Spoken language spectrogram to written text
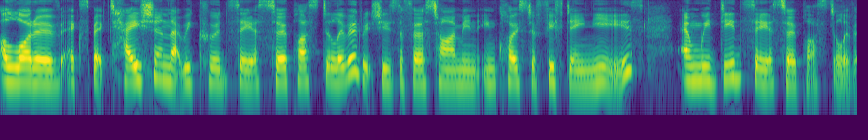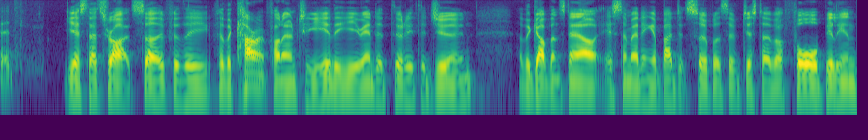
a lot of expectation that we could see a surplus delivered, which is the first time in, in close to 15 years, and we did see a surplus delivered. Yes, that's right. So for the for the current financial year, the year ended 30th of June, the government's now estimating a budget surplus of just over $4 billion.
